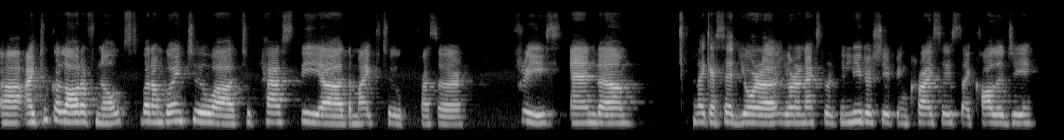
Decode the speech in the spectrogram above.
Uh, I took a lot of notes, but I'm going to uh, to pass the uh, the mic to Professor Frese. And um, like I said, you're a, you're an expert in leadership, in crisis psychology.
